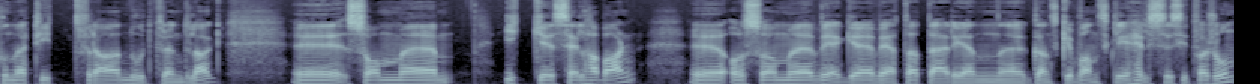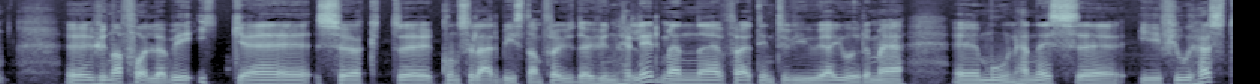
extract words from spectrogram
konvertitt fra Nord-Trøndelag, som ikke selv har barn, eh, og som eh, VG vet at det er i en eh, ganske vanskelig helsesituasjon. Hun har foreløpig ikke søkt konsulær bistand fra UD, hun heller, men fra et intervju jeg gjorde med moren hennes i fjor høst,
